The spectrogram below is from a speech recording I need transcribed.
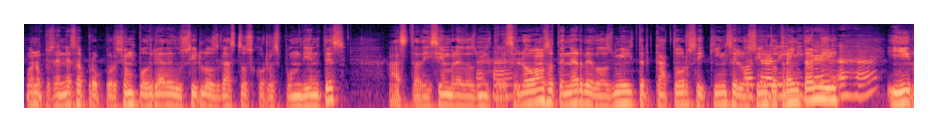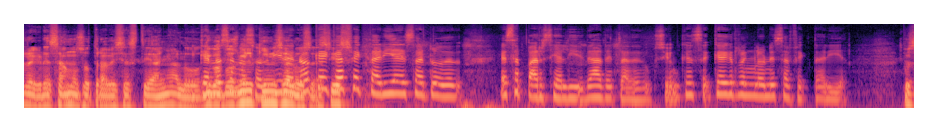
bueno, pues en esa proporción podría deducir los gastos correspondientes hasta diciembre de 2013. Ajá. Luego vamos a tener de 2014 y 15 los Otro 130 límite, mil ajá. y regresamos otra vez este año a los, digo, no se nos 2015 olvide, a ¿no? los... ¿Qué, así qué es. afectaría esa, no esa parcialidad de la deducción? ¿Qué, qué renglones afectaría? Pues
